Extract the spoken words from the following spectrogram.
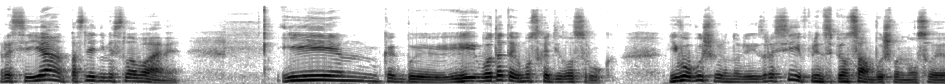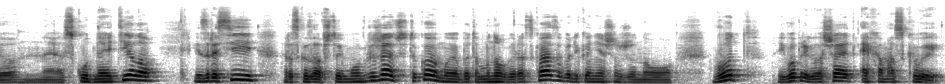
россиян последними словами. И как бы и вот это ему сходило с рук. Его вышвырнули из России, в принципе, он сам вышвырнул свое э, скудное тело из России, рассказав, что ему угрожают, все такое. Мы об этом много рассказывали, конечно же, но вот его приглашает Эхо Москвы.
